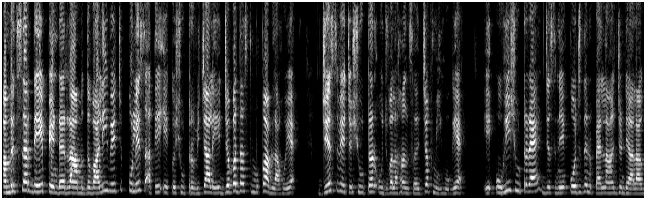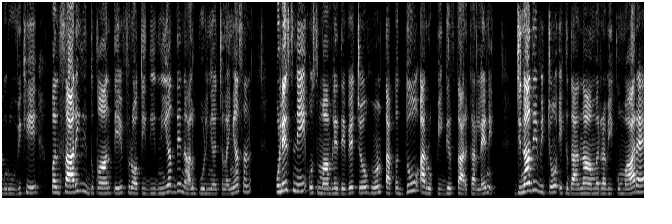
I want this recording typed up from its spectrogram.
ਅੰਮ੍ਰਿਤਸਰ ਦੇ ਪਿੰਡ ਰਾਮਦਵਾਲੀ ਵਿੱਚ ਪੁਲਿਸ ਅਤੇ ਇੱਕ ਸ਼ੂਟਰ ਵਿਚਾਲੇ ਜ਼ਬਰਦਸਤ ਮੁਕਾਬਲਾ ਹੋਇਆ ਜਿਸ ਵਿੱਚ ਸ਼ੂਟਰ ਉਜਵਲ ਹੰਸ ਜ਼ਖਮੀ ਹੋ ਗਿਆ ਇਹ ਉਹੀ ਸ਼ੂਟਰ ਹੈ ਜਿਸ ਨੇ ਕੁਝ ਦਿਨ ਪਹਿਲਾਂ ਜੰਡਿਆਲਾ ਗੁਰੂ ਵਿਖੇ ਪੰਸਾਰੀ ਦੀ ਦੁਕਾਨ ਤੇ ਫਰੋਤੀ ਦੀ ਨੀਅਤ ਦੇ ਨਾਲ ਗੋਲੀਆਂ ਚਲਾਈਆਂ ਸਨ। ਪੁਲਿਸ ਨੇ ਉਸ ਮਾਮਲੇ ਦੇ ਵਿੱਚ ਹੁਣ ਤੱਕ ਦੋ ਆਰੋਪੀ ਗ੍ਰਿਫਤਾਰ ਕਰ ਲਏ ਨੇ, ਜਿਨ੍ਹਾਂ ਦੇ ਵਿੱਚੋਂ ਇੱਕ ਦਾ ਨਾਮ ਰਵੀ ਕੁਮਾਰ ਹੈ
